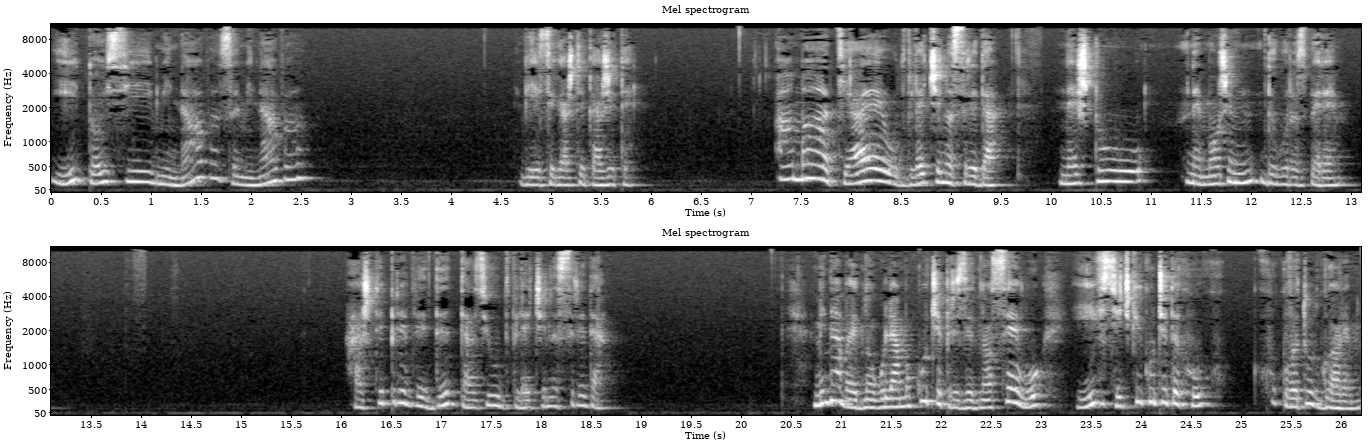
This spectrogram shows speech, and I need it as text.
и той си минава, заминава. Вие сега ще кажете. Ама тя е отвлечена среда. Нещо не можем да го разберем. Аз ще преведа тази отвлечена среда. Минава едно голямо куче през едно село и всички кучета хук, хукват отгоре.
